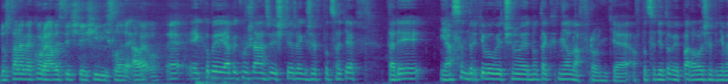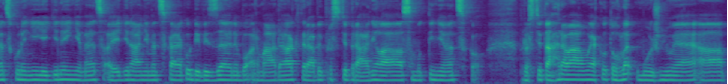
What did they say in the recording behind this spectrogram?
dostaneme jako realističtější výsledek. Ale je, jakoby, já bych možná ještě řekl, že v podstatě tady já jsem drtivou většinu jednotek měl na frontě a v podstatě to vypadalo, že v Německu není jediný Němec a jediná německá jako divize nebo armáda, která by prostě bránila samotný Německo. Prostě ta hra vám jako tohle umožňuje a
